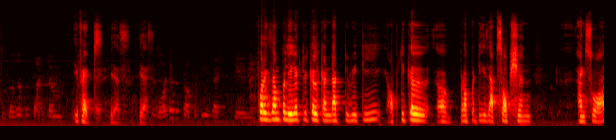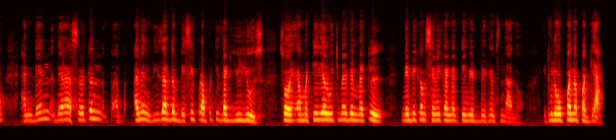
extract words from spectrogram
because of the quantum. Effects. Yes. Yes. For example, electrical conductivity, optical uh, properties, absorption, and so on. And then there are certain, uh, I mean, these are the basic properties that you use. So a material which may be metal may become semiconducting, it becomes nano. It will open up a gap.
